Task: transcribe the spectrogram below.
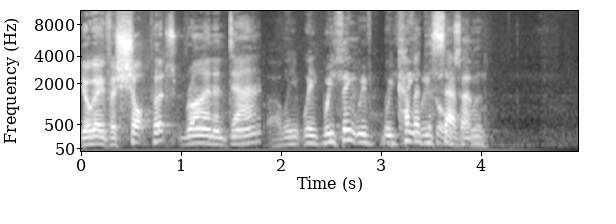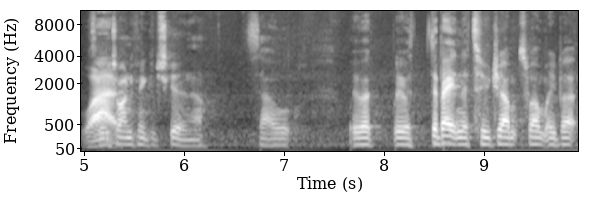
You're going for shot put, Ryan and Dan. Uh, we, we, We think we've, we think covered we've the got all seven. seven. So Wow. we're trying to think obscure now. So we were, we were debating the two jumps, weren't we? But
